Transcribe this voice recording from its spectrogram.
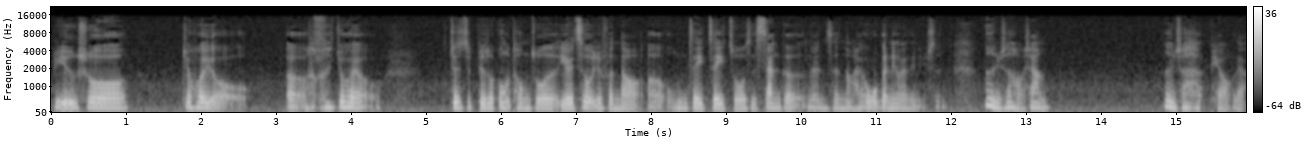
比如说，就会有，呃，就会有。就是比如说跟我同桌的，有一次我就分到呃，我们这这一桌是三个男生，然后还有我跟另外一个女生。那个女生好像，那女生很漂亮。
